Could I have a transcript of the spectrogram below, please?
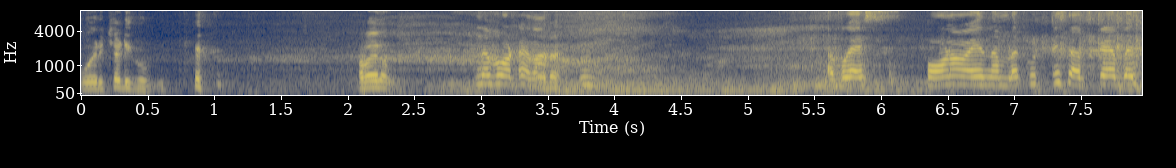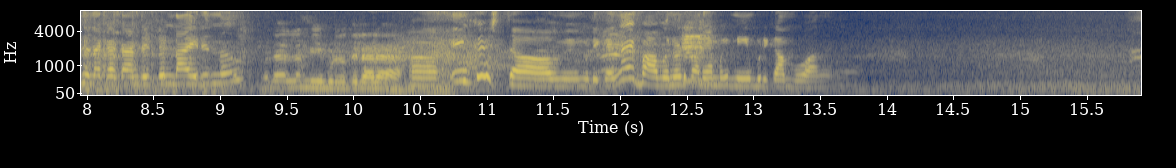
പൊരിച്ചടിക്കും. പോട്ടെ. അപ്പൊ പോണ വഴി നമ്മളെ കുട്ടി സബ്സ്ക്രൈബേഴ്സിനൊക്കെ കണ്ടിട്ടുണ്ടായിരുന്നു. എല്ലാം മീൻ പിടുത്തത്തില്ല അല്ലേ? എനിക്ക് ഇഷ്ടമാണ് മീൻ പിടിക്കാൻ. ഞാൻ ബാബുനോട് പറയാൻ നമുക്ക് മീൻ പിടിക്കാൻ പോവാന്ന് എനിക്ക് മീൻ പിടിച്ചാൽ കൊണ്ടിട്ട് മീൻ പിടിച്ചാൽ എനിക്ക്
